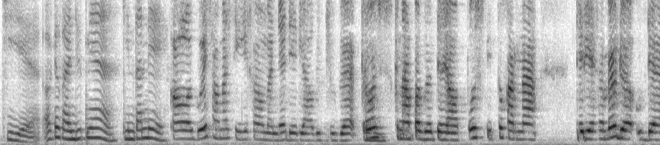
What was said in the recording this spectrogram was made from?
Cie. Oke selanjutnya Kintan deh. Kalau gue sama sih sama Manda dari Albin juga. Terus kenapa gue pilih Alpus itu karena dari SMP udah udah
